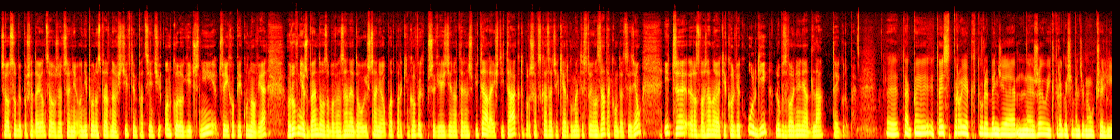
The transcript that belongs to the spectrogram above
czy osoby posiadające orzeczenie o niepełnosprawności, w tym pacjenci onkologiczni czy ich opiekunowie, również będą zobowiązane do uiszczania opłat parkingowych przy wjeździe na teren szpitala? Jeśli tak, to proszę wskazać, jakie argumenty stoją za taką decyzją i czy rozważano jakiekolwiek ulgi lub zwolnienia dla tej grupy. E, Tak, my, to jest projekt, który będzie żył i którego się będziemy uczyli.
